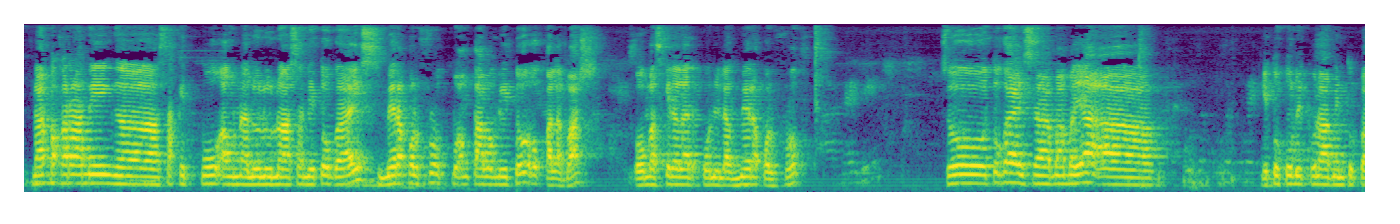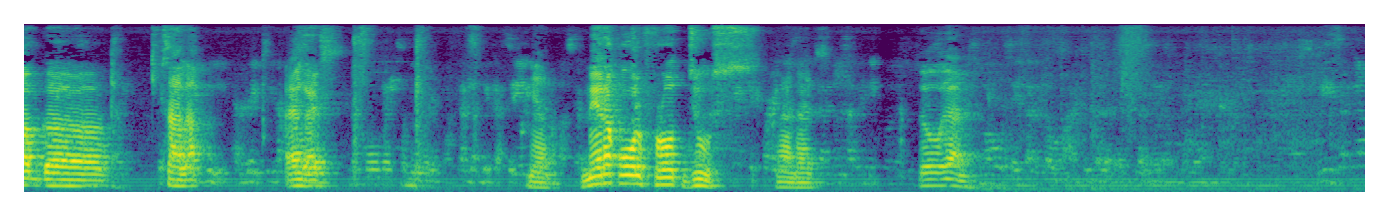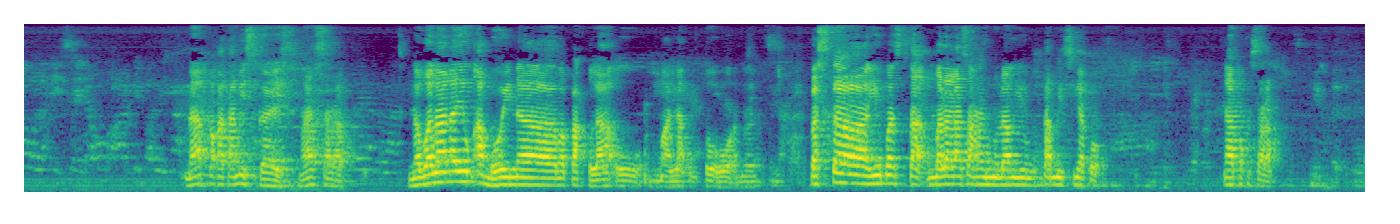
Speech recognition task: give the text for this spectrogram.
Napakaraming ah, sakit po ang nalulunasan nito guys. Miracle fruit po ang tawag nito o kalabash. O mas kilala po nilang miracle fruit. So ito guys, ah, mamaya ah, itutuloy po namin ito pag ah, sala. Ayan guys. Yan. Miracle fruit juice. Ayan guys. So yan. Napakatamis guys, masarap. Nawala na yung amoy na mapakla o malakto o ano. Basta yung basta malalasahan mo lang yung tamis niya po. Napakasarap.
